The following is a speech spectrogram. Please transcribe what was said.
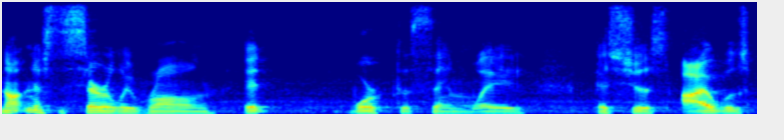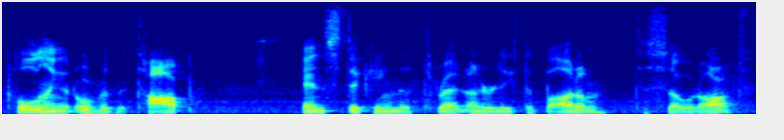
Not necessarily wrong. It worked the same way. It's just I was pulling it over the top and sticking the thread underneath the bottom to sew it off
